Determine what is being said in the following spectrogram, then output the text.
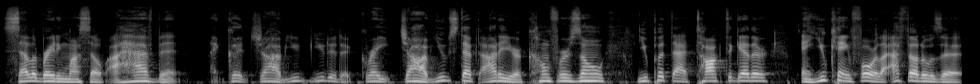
celebrating myself. I have been. Like, good job. You you did a great job. You stepped out of your comfort zone. You put that talk together and you came forward. Like I felt it was a,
